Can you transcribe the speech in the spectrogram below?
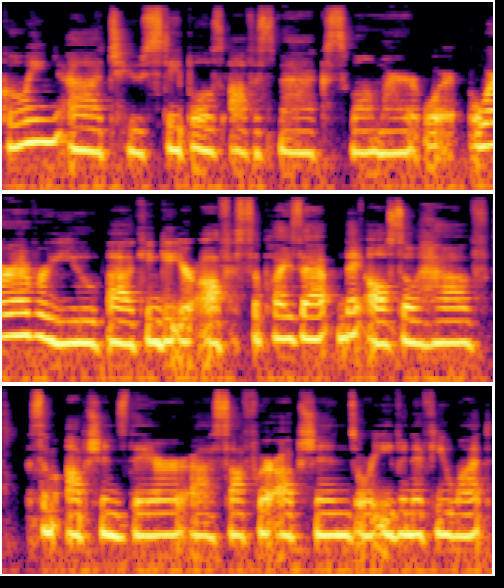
going uh, to Staples, Office Max, Walmart, or wherever you uh, can get your office supplies at, they also have some options there, uh, software options, or even if you want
